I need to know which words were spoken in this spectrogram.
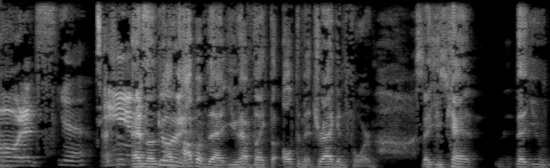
Oh, that's Yeah. damn. and on, good. on top of that you have like the ultimate dragon form So that you can't that you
